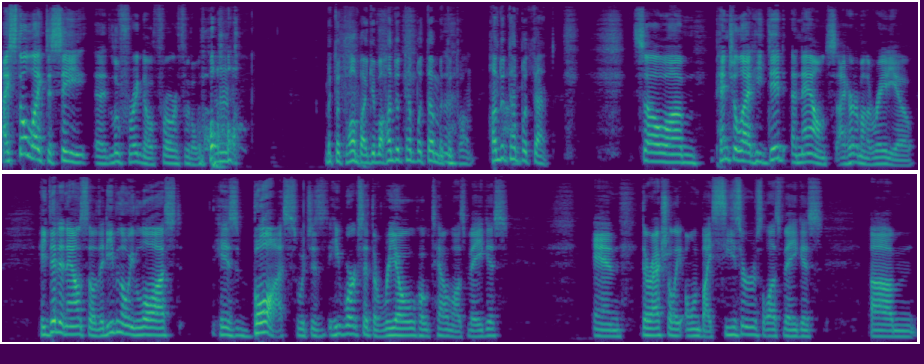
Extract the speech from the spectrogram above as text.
I still like to see uh, Lou Ferrigno throw her through the wall. Mr. Trump, I give 110%, Mr. Trump. 110%. so um, Penn Jillette, he did announce. I heard him on the radio. He did announce though that even though he lost his boss, which is he works at the Rio Hotel in Las Vegas, and they're actually owned by Caesars Las Vegas. Um,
